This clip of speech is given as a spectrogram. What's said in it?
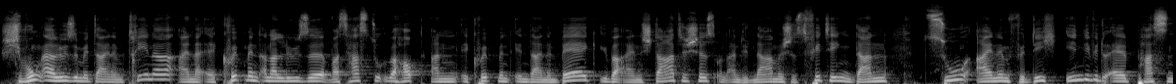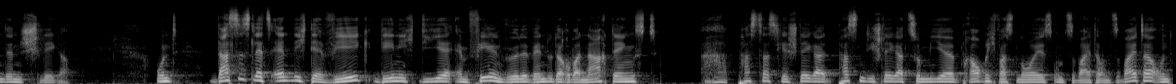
Schwunganalyse mit deinem Trainer, einer Equipment-Analyse, was hast du überhaupt an Equipment in deinem Bag, über ein statisches und ein dynamisches Fitting, dann zu einem für dich individuell passenden Schläger. Und das ist letztendlich der Weg, den ich dir empfehlen würde, wenn du darüber nachdenkst, ah, passt das hier Schläger, passen die Schläger zu mir, brauche ich was Neues und so weiter und so weiter. Und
